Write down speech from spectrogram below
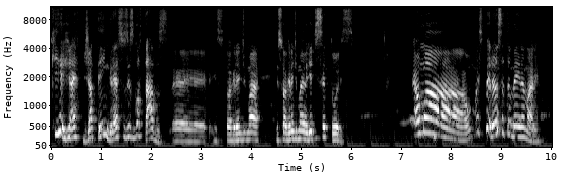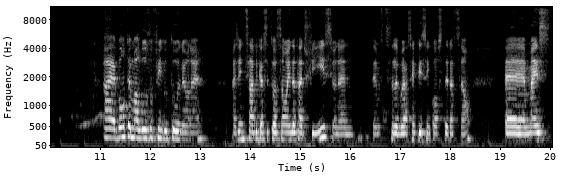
que já, já tem ingressos esgotados, é, em, sua grande, em sua grande maioria de setores. É uma, uma esperança também, né, Mari? Ah, é bom ter uma luz no fim do túnel, né? A gente sabe que a situação ainda está difícil, né? Temos que levar sempre isso em consideração. É, mas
